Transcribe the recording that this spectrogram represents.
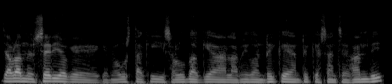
ya hablando en serio, que, que me gusta aquí, y saludo aquí al amigo Enrique, Enrique Sánchez Gandhi,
